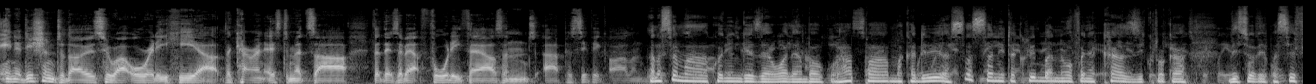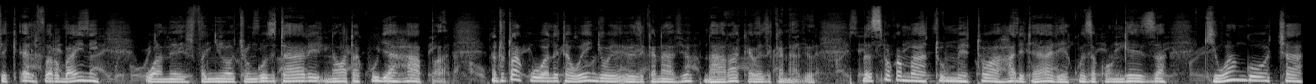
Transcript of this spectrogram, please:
In addition to those who are already here, the current estimates are that there's about 40,000 uh, Pacific Island Anasema kwa nyongeza ya wale ambao kwa hapa, makadirio ya sasa ni takriban wafanyakazi kutoka visiwa vya. Pacific elfu arobaini wamefanyiwa uchunguzi tayari na watakuja hapa, na tunataka kuwaleta wengi iwezekanavyo na haraka uh, iwezekanavyo. Nasema kwamba tumetoa ahadi tayari ya kuweza kuongeza kiwango cha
